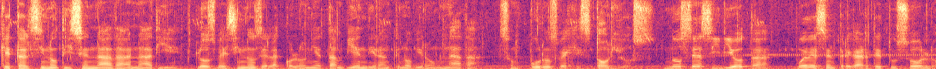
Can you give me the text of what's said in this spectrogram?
¿Qué tal si no dice nada a nadie? Los vecinos de la colonia también dirán que no vieron nada. Son puros vejestorios. No seas idiota. Puedes entregarte tú solo,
